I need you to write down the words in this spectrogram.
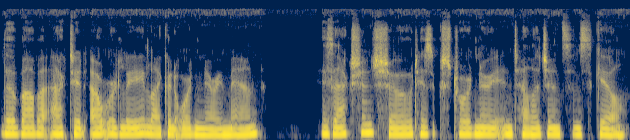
Though Baba acted outwardly like an ordinary man, his actions showed his extraordinary intelligence and skill.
